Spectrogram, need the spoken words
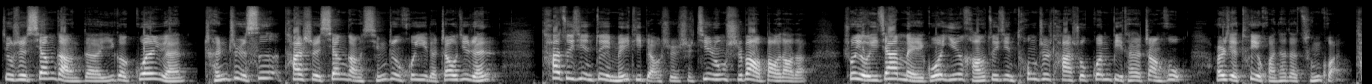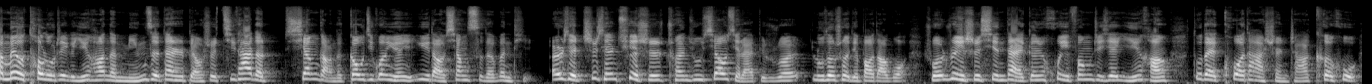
就是香港的一个官员陈志思，他是香港行政会议的召集人。他最近对媒体表示，是《金融时报》报道的，说有一家美国银行最近通知他说关闭他的账户，而且退还他的存款。他没有透露这个银行的名字，但是表示其他的香港的高级官员也遇到相似的问题。而且之前确实传出消息来，比如说路透社就报道过，说瑞士信贷跟汇丰这些银行都在扩大审查客户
